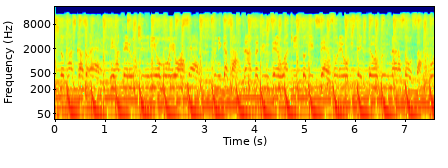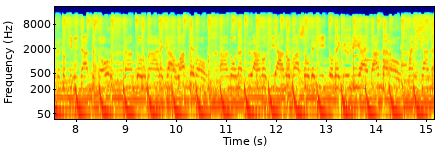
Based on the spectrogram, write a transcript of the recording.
ちの数数え見張ってる宇宙に思いを馳せる。積み重なった偶然はきっと必然それを奇跡と呼ぶならそうさ。俺と君だってそう。何度生まれ変わってもあの夏あの日あの場所できっと巡り会えたんだろう。はにかんだ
